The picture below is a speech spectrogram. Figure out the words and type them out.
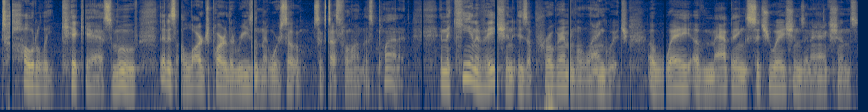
totally kick ass move that is a large part of the reason that we're so successful on this planet. And the key innovation is a programming language, a way of mapping situations and actions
